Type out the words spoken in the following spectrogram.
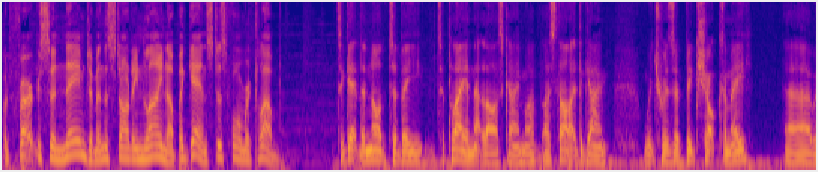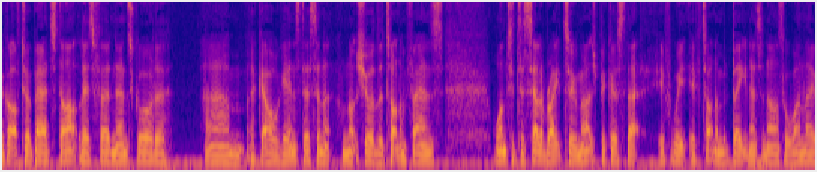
but Ferguson named him in the starting lineup against his former club. To get the nod to be to play in that last game, I, I started the game, which was a big shock to me. Uh, we got off to a bad start. Les Ferdinand scored a um, a goal against us, and I'm not sure the Tottenham fans wanted to celebrate too much because that if we if Tottenham had beaten us and Arsenal won, they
